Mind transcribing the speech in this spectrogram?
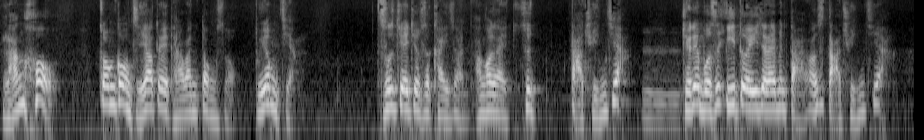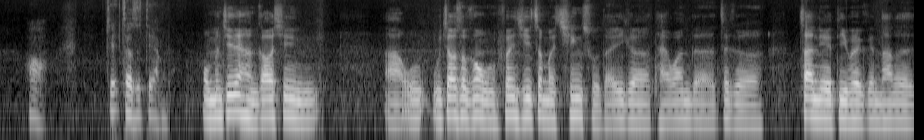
然后，中共只要对台湾动手，不用讲，直接就是开战，然后呢是打群架，嗯，绝对不是一对一在那边打，而是打群架，啊，这这是这样的。我们今天很高兴，啊，吴吴教授跟我们分析这么清楚的一个台湾的这个战略地位跟它的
